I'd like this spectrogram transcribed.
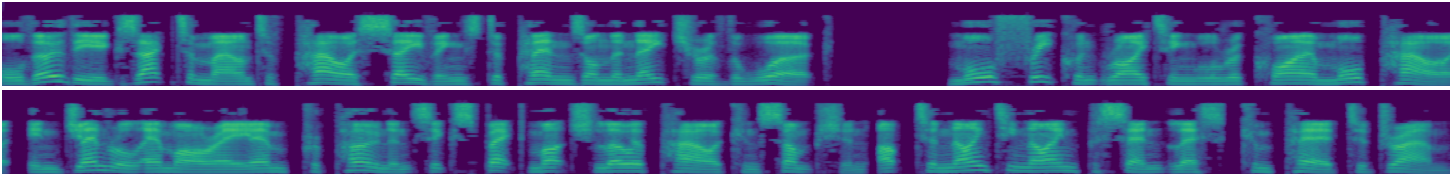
Although the exact amount of power savings depends on the nature of the work, more frequent writing will require more power. In general, MRAM proponents expect much lower power consumption, up to 99% less compared to DRAM.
